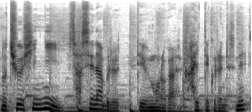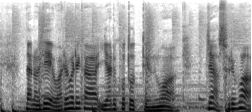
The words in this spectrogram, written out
の中心にサステナブルっていうものが入ってくるんですね。なので我々がやることっていうのはじゃあそれは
